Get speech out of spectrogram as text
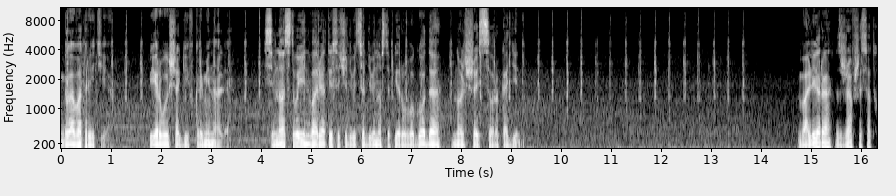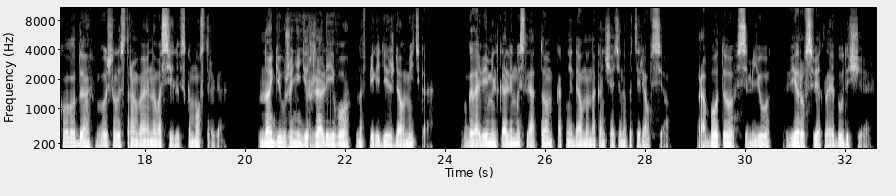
Глава 3. Первые шаги в криминале. 17 января 1991 года, 0641. Валера, сжавшись от холода, вышел из трамвая на Васильевском острове. Ноги уже не держали его, но впереди ждал Митька. В голове мелькали мысли о том, как недавно он окончательно потерял все работу, семью, веру в светлое будущее.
